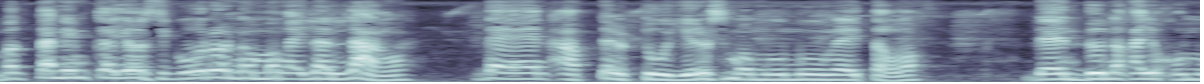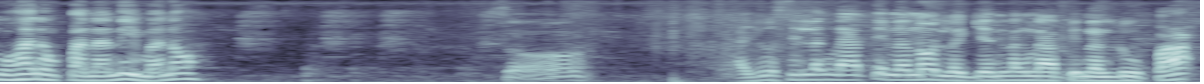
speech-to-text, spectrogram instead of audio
magtanim kayo siguro ng mga ilan lang. Then after 2 years mamumunga ito. Then doon na kayo kumuha ng pananim, ano? So ayusin lang natin ano, lagyan lang natin ng lupa.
